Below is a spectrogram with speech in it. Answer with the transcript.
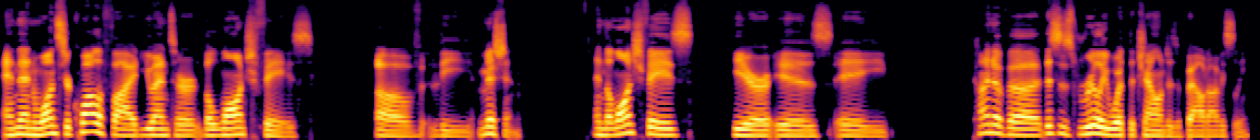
And then once you're qualified, you enter the launch phase of the mission. And the launch phase here is a kind of a, this is really what the challenge is about, obviously.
